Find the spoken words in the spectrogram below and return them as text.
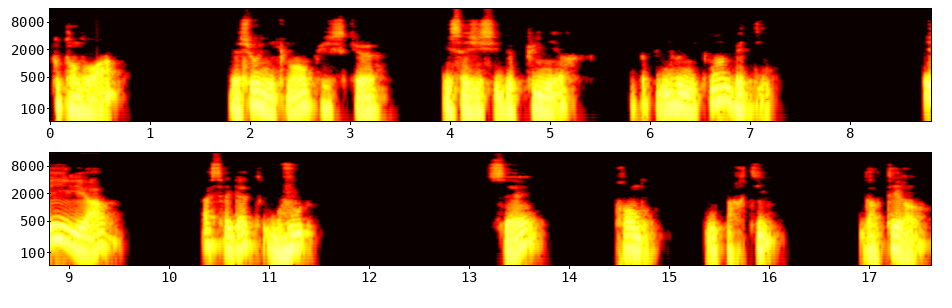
tout endroit, bien sûr uniquement puisque il s'agissait de punir, il peut punir uniquement un. Et il y a Asagat Gvul, c'est prendre une partie d'un terrain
